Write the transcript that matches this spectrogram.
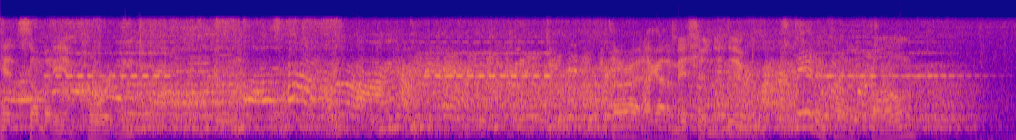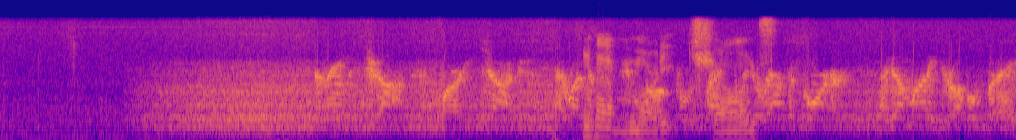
hit somebody important. It's alright, I got a mission to do. Stand in front of the phone. The name is Chonks, Marty Chonks. I run the Marty food Chonks. around the corner. I got money troubles, but hey,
